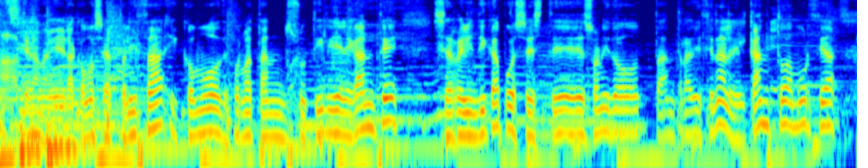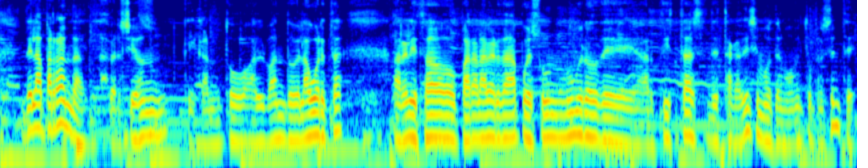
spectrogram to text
Ah, de la manera cómo se actualiza y cómo de forma tan sutil y elegante se reivindica pues este sonido tan tradicional, el canto a Murcia de la parranda, la versión que canto al bando de la huerta ha realizado para la verdad pues un número de artistas destacadísimos del momento presente.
